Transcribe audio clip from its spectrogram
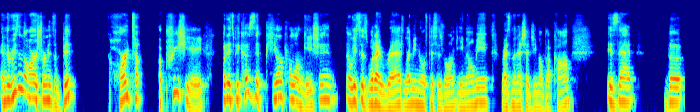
And the reason the R shortens is a bit hard to appreciate, but it's because the PR prolongation, at least is what I read, let me know if this is wrong, email me, resmanesh at gmail.com, is that the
